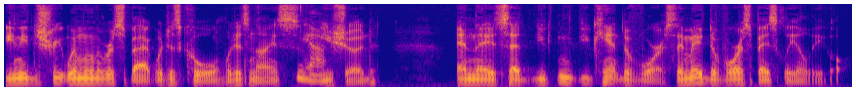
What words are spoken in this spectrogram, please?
you need to treat women with respect, which is cool, which is nice. Yeah. You should. And they said you you can't divorce. They made divorce basically illegal.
